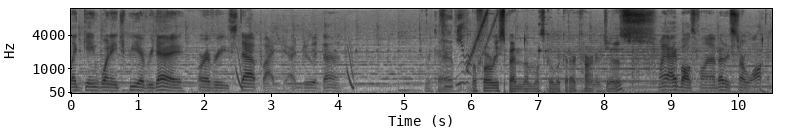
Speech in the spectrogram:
like gain one HP every day or every step, I'd, I'd do it then. Okay. Before we spend them, let's go look at our carnages. My eyeball's falling. I better start walking.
